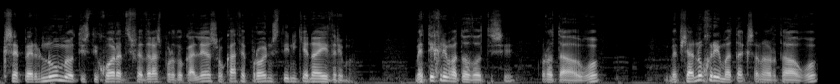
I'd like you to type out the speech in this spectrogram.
Ξεπερνούμε ότι στη χώρα της Φεδράς Πορτοκαλία ο κάθε πρώην στείνει και ένα ίδρυμα. Με τι χρηματοδότηση, ρωτάω εγώ. Με ποιανού χρήματα, ξαναρωτάω εγώ.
